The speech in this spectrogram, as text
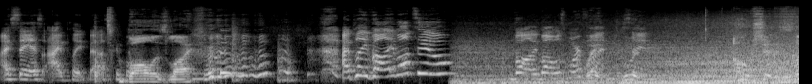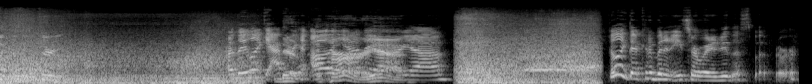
I say as I played basketball. Ball is life. I played volleyball too. Volleyball was more Wait, fun. who are- oh shit! This is like the thirty. Are they like apprehend? Oh yeah, her, they yeah. are. Yeah. I feel like that could have been an easier way to do this, but or.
